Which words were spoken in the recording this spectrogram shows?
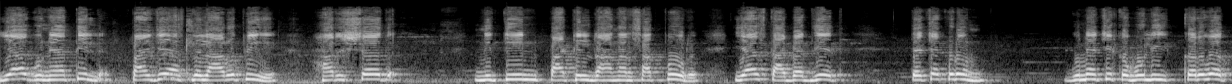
या गुन्ह्यातील पाहिजे असलेला आरोपी हर्षद नितीन पाटील राहणार सातपूर याच ताब्यात घेत त्याच्याकडून गुन्ह्याची कबुली करवत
